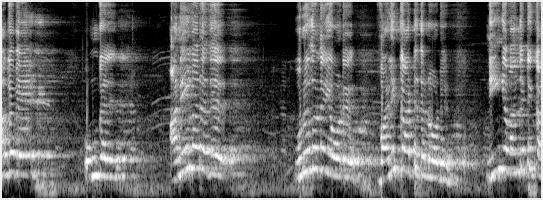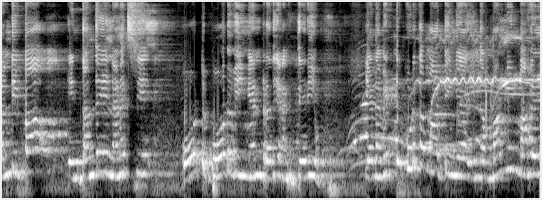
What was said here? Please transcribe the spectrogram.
ஆகவே உங்கள் அனைவரது உறுதுணையோடு வழிகாட்டுதலோடு நீங்க வந்துட்டு கண்டிப்பா என் தந்தையை நினைச்சு ஓட்டு போடுவீங்கன்றது எனக்கு தெரியும். என்னை விட்டு கொடுக்க மாட்டீங்க. இந்த மண்ணின் மகள்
